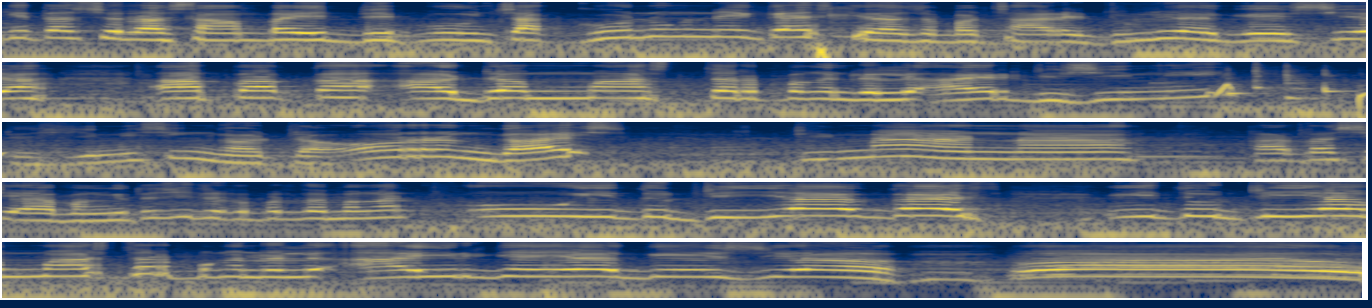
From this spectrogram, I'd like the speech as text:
Kita sudah sampai di puncak gunung nih guys. Kita coba cari dulu ya guys ya. Apakah ada master pengendali air di sini? Di sini sih nggak ada orang guys. Di mana? Kata si abang itu sudah kepertambangan Oh itu dia guys. Itu dia master pengendali airnya ya guys ya. Wow.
